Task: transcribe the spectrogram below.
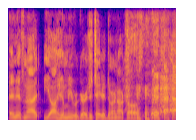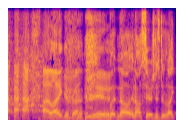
And if not, y'all hear me regurgitate it during our calls. I like it, bro. Yeah. But no, in all seriousness, dude, like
